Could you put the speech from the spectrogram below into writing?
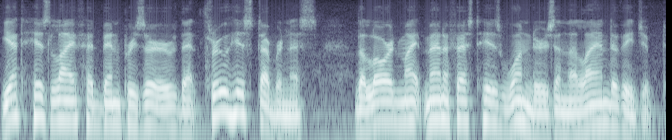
yet his life had been preserved that through his stubbornness the Lord might manifest his wonders in the land of Egypt.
